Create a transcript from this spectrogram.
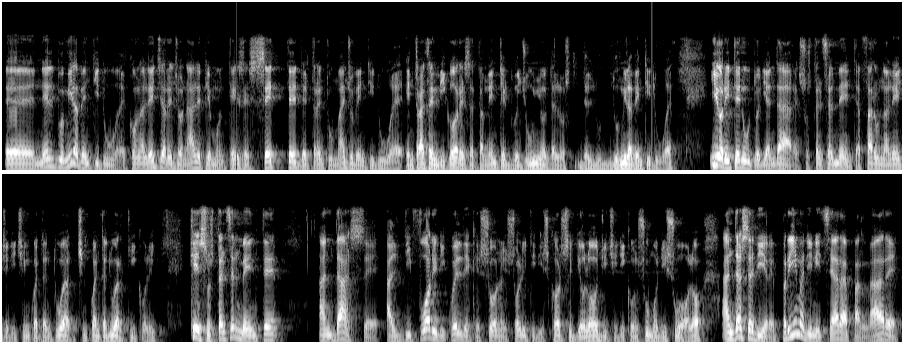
Eh, nel 2022, con la legge regionale piemontese 7 del 31 maggio 22, entrata in vigore esattamente il 2 giugno dello- del 2022, io ho ritenuto di andare sostanzialmente a fare una legge di 52, 52 articoli che sostanzialmente andasse al di fuori di quelli che sono i soliti discorsi ideologici di consumo di suolo, andasse a dire prima di iniziare a parlare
